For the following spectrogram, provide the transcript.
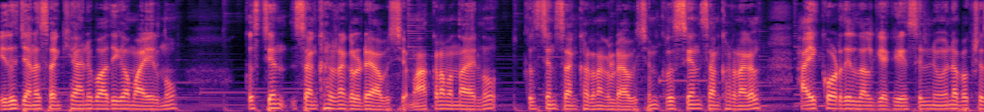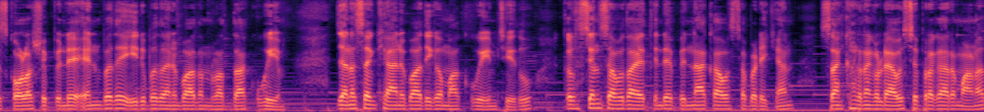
ഇത് ജനസംഖ്യാനുപാതികമായിരുന്നു ക്രിസ്ത്യൻ സംഘടനകളുടെ ആവശ്യം. ആക്കണമെന്നായിരുന്നു ക്രിസ്ത്യൻ സംഘടനകളുടെ ആവശ്യം. ക്രിസ്ത്യൻ സംഘടനകൾ ഹൈക്കോടതിയിൽ നൽകിയ കേസിൽ ന്യൂനപക്ഷ സ്കോളർഷിപ്പിന്റെ എൺപത് ഇരുപത് അനുപാതം റദ്ദാക്കുകയും ജനസംഖ്യ ആനുപാതികമാക്കുകയും ചെയ്തു. ക്രിസ്ത്യൻ സമുദായത്തിന്റെ പിന്നാക്കാവസ്ഥ പഠിക്കാൻ സംഘടനകളുടെ ആവശ്യപ്രകാരമാണ്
